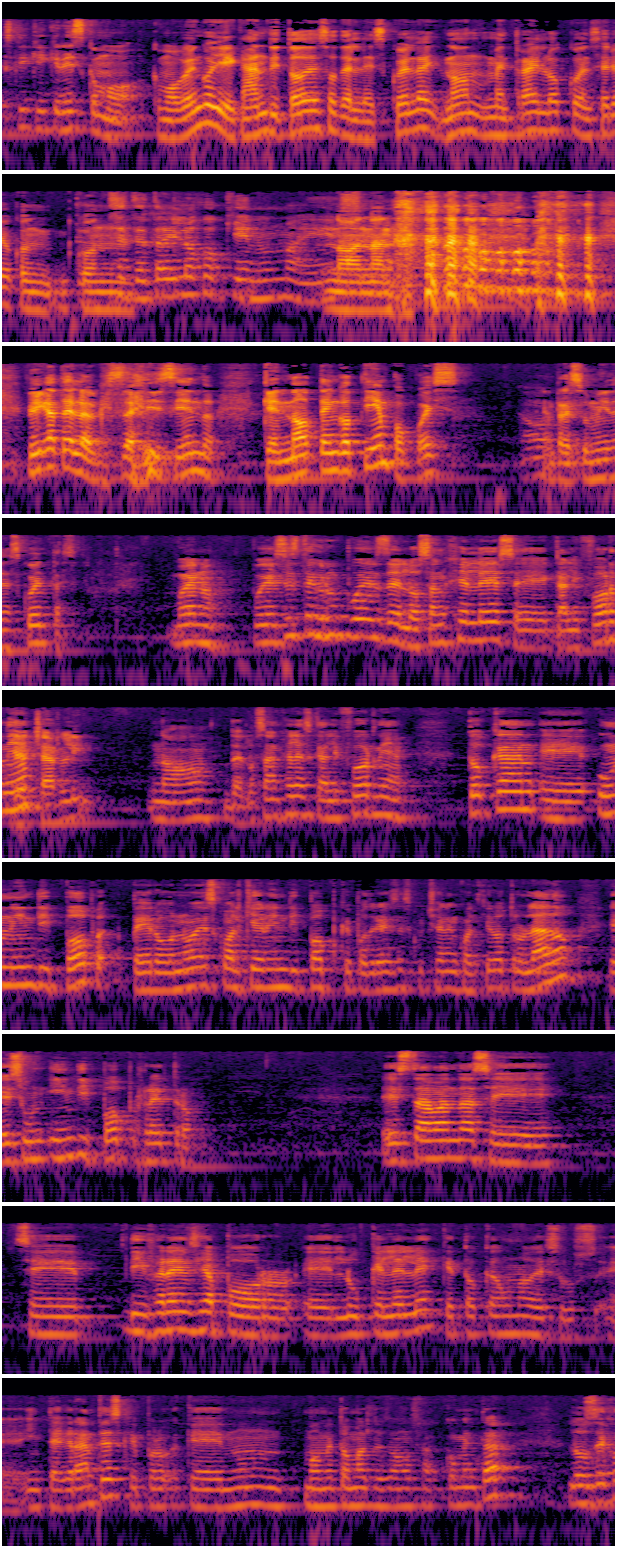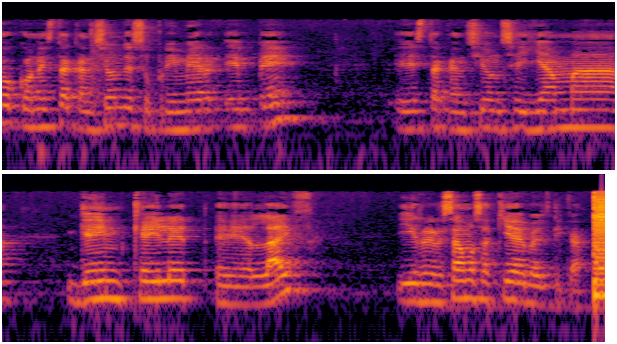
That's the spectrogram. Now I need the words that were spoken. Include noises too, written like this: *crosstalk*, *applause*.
Es que, ¿qué crees? Como, como vengo llegando y todo eso de la escuela, y no, me trae loco, en serio, con... con... ¿Se te trae el ojo quién? ¿Un maestro? No, no, no. *laughs* Fíjate lo que estoy diciendo, que no tengo tiempo, pues, en resumidas cuentas. Bueno, pues este grupo es de Los Ángeles, eh, California. ¿De Charlie? No, de Los Ángeles, California. Tocan eh, un indie pop, pero no es cualquier indie pop que podrías escuchar en cualquier otro lado. Es un indie pop retro. Esta banda se, se diferencia por el ukelele que toca uno de sus eh, integrantes, que, que en un momento más les vamos a comentar. Los dejo con esta canción de su primer EP. Esta canción se llama Game Kaylet eh, Live. Y regresamos aquí a Béltica.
